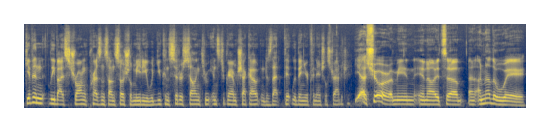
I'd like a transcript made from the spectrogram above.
Given Levi's strong presence on social media, would you consider selling through Instagram checkout, and does that fit within your financial strategy? Yeah, sure. I mean, you know, it's um, an, another way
